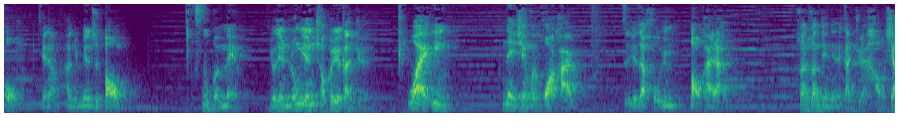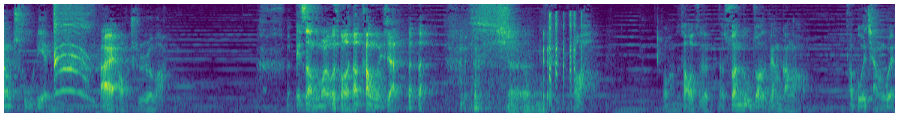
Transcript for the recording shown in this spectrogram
哦，天哪，它里面是包覆盆莓，有点熔岩巧克力的感觉，外硬内馅会化开。直接在喉韵爆开来，酸酸甜甜的感觉，好像初恋，太好吃了吧！哎、欸，市长怎么了？为什么要看我一下？哇，哇，这超好吃的，那酸度抓得非常刚好，它不会抢味，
